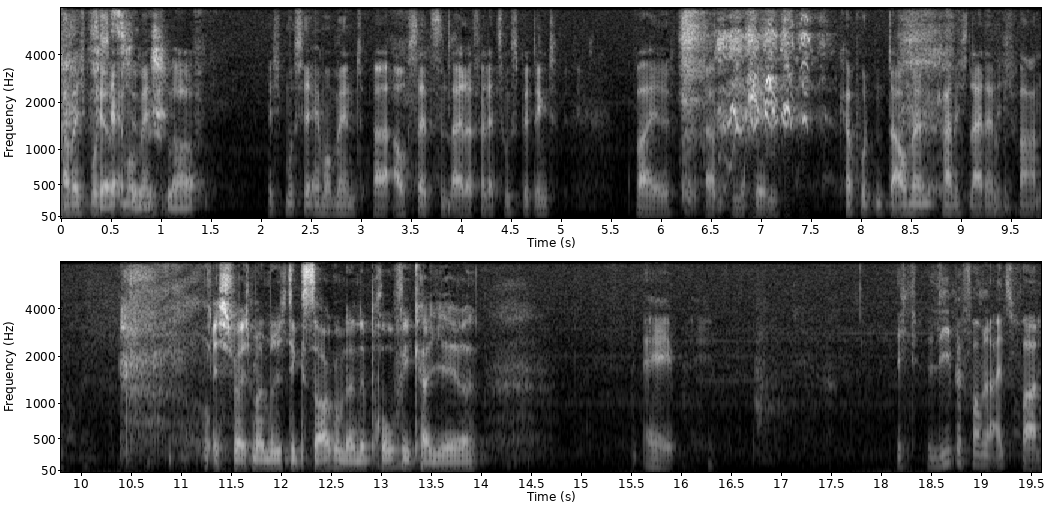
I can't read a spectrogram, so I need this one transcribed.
Aber ich muss ja Fährst im in den Moment, Schlaf. ich muss ja im Moment äh, aussetzen, leider verletzungsbedingt, weil ähm, mit dem kaputten Daumen kann ich leider nicht fahren. Ich schwöre, ich mache mir richtig Sorgen um deine Profikarriere. Ey. Ich liebe Formel 1 fahren.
